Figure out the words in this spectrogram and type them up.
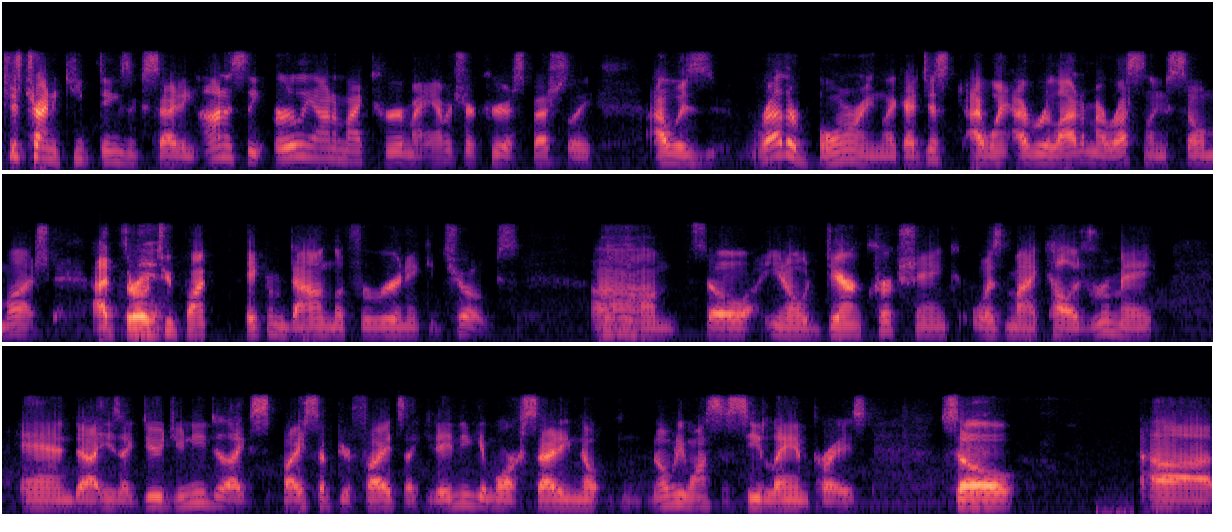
just trying to keep things exciting. Honestly, early on in my career, my amateur career especially, I was rather boring. Like I just I went I relied on my wrestling so much. I'd throw Yeah. two punches, take them down, look for rear naked chokes. Mhm. Um, so you know, Darren Cruikshank was my college roommate, and uh, he's like, dude, you need to like spice up your fights. Like they need to get more exciting. No, nobody wants to see lay and praise. So uh,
